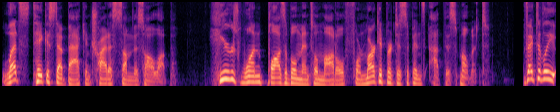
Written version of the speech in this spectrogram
let's take a step back and try to sum this all up. Here's one plausible mental model for market participants at this moment. Effectively,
